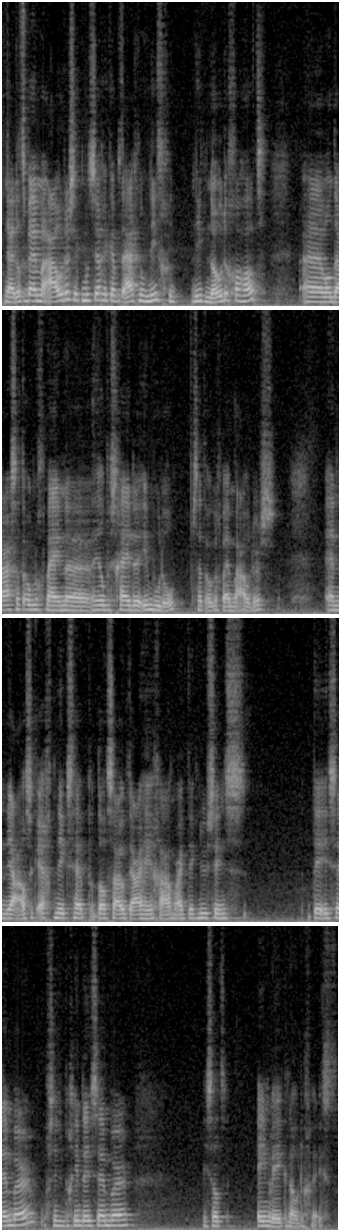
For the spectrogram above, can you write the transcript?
Ja, dat is bij mijn ouders. Ik moet zeggen, ik heb het eigenlijk nog niet, niet nodig gehad. Uh, want daar staat ook nog mijn uh, heel bescheiden inboedel. Staat ook nog bij mijn ouders. En ja, als ik echt niks heb, dan zou ik daarheen gaan. Maar ik denk nu sinds december, of sinds begin december, is dat één week nodig geweest.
